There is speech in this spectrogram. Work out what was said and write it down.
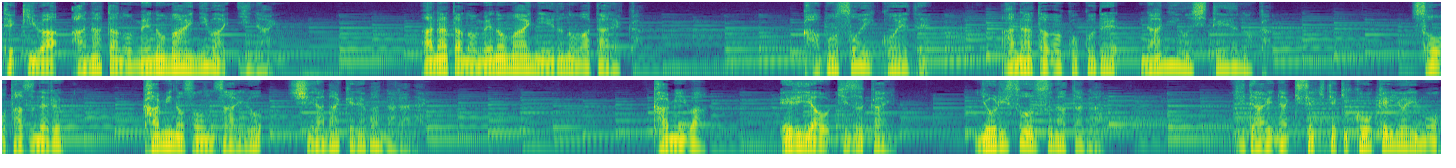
敵はあなたの目の前にはいない。あなたの目の前にいるのは誰か。細い声であなたはここで何をしているのか。そう尋ねる神の存在を知らなければならない。神はエリアを気遣い寄り添う姿が偉大な奇跡的貢献よりも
